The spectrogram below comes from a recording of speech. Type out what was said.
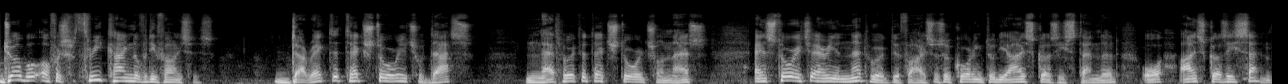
Drobo offers three kind of devices. Direct Attached Storage or DAS, Network Attached Storage or NAS and Storage Area Network devices according to the iSCSI standard or iSCSI SAN.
